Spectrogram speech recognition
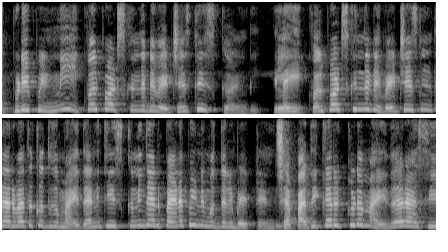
ఇప్పుడు ఈ పిండిని ఈక్వల్ పార్ట్స్ కింద డివైడ్ చేసి తీసుకోండి. ఇలా ఈక్వల్ పార్ట్స్ కింద డివైడ్ చేసిన తర్వాత కొద్దిగా మైదాని తీసుకుని దానిపైన పిండి ముద్దని పెట్టండి. చపాతీ కర్రకు కూడా మైదా రాసి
